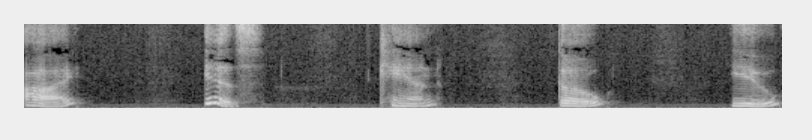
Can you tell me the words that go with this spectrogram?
I, is, can, go, you,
